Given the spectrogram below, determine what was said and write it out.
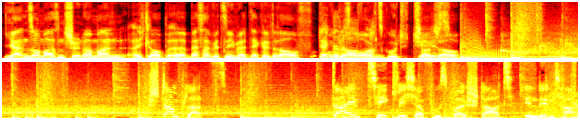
Jan Sommer ist ein schöner Mann. Ich glaube, äh, besser wird's nicht mehr. Deckel drauf. Deckel Und bis drauf, morgen. macht's gut. Ciao, Tschüss. ciao. Stammplatz. Dein täglicher Fußballstart in den Tag.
